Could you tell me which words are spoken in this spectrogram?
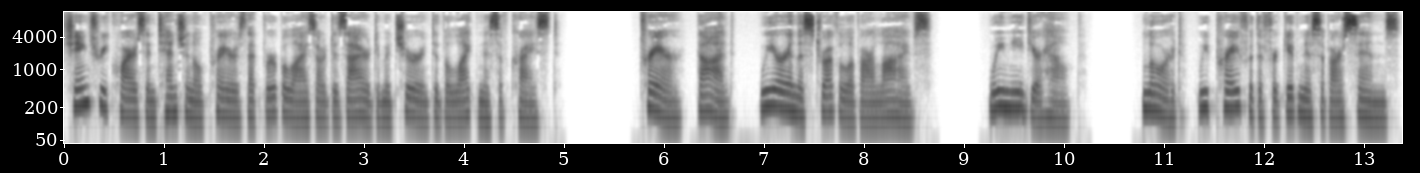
change requires intentional prayers that verbalize our desire to mature into the likeness of Christ. Prayer, God, we are in the struggle of our lives. We need your help. Lord, we pray for the forgiveness of our sins.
